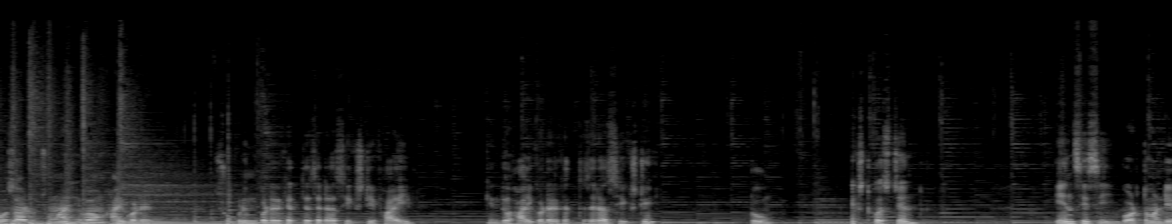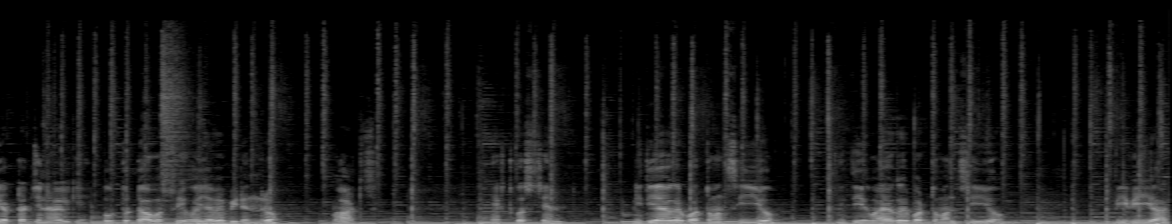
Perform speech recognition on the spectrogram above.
অবসর সময় এবং হাইকোর্টের। সুপ্রিম কোর্টের ক্ষেত্রে সেটা সিক্সটি ফাইভ কিন্তু হাইকোর্টের ক্ষেত্রে সেটা sixty two next question N C C বর্তমান ডিরেক্টর জেনারেল কে? উত্তরটা অবশ্যই হয়ে যাবে বীরেন্দ্র ভাটস নেক্সট কোশ্চেন নীতি আয়োগের বর্তমান সিইও নীতি আয়োগের বর্তমান C E O B V R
